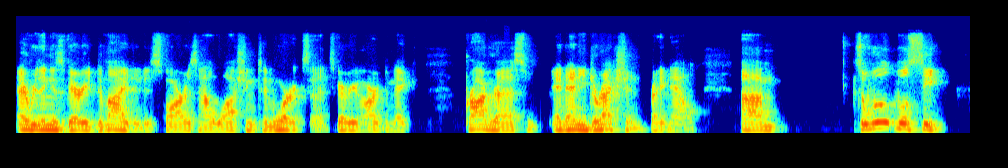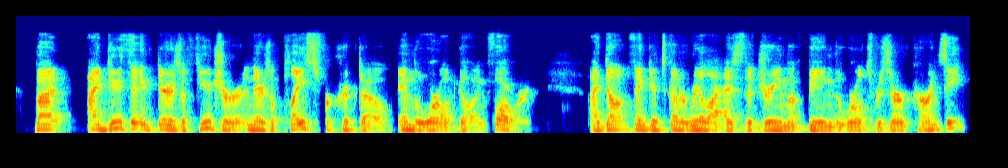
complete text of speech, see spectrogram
everything is very divided as far as how Washington works, and it's very hard to make progress in any direction right now. Um, so we'll we'll see, but I do think there's a future and there's a place for crypto in the world going forward. I don't think it's going to realize the dream of being the world's reserve currency,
